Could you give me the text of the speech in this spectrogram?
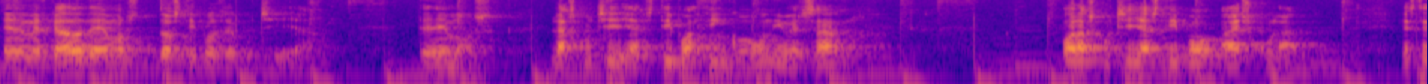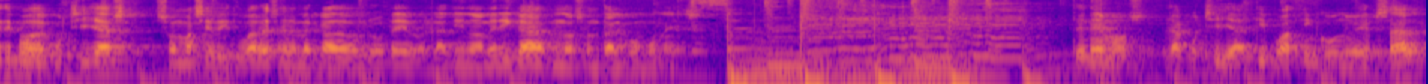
En el mercado tenemos dos tipos de cuchilla. Tenemos las cuchillas tipo A5 universal o las cuchillas tipo A escular. Este tipo de cuchillas son más habituales en el mercado europeo, en Latinoamérica no son tan comunes. Tenemos la cuchilla tipo A5 universal,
